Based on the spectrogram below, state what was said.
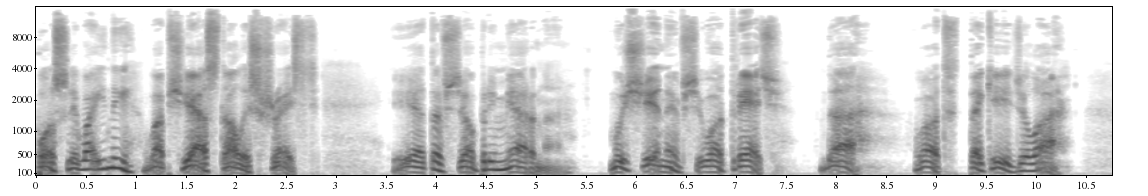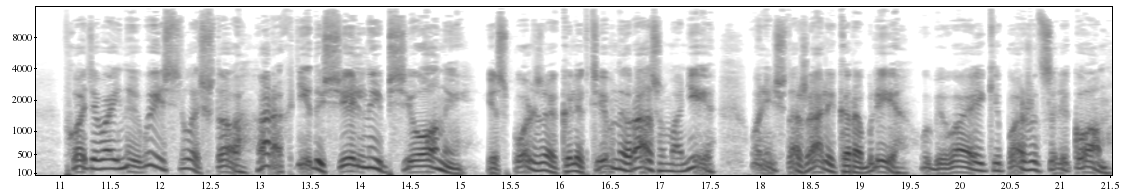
после войны вообще осталось шесть. И это все примерно. Мужчины всего треть. Да, вот такие дела. В ходе войны выяснилось, что арахниды — сильные псионы, Используя коллективный разум, они уничтожали корабли, убивая экипажи целиком.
